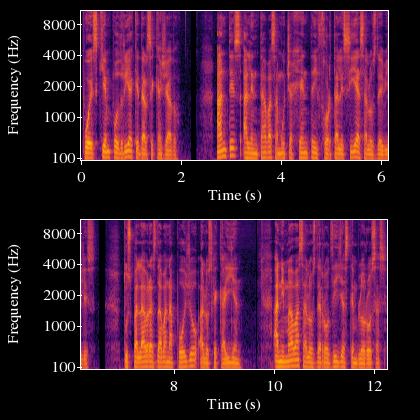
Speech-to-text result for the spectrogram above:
Pues ¿quién podría quedarse callado? Antes alentabas a mucha gente y fortalecías a los débiles. Tus palabras daban apoyo a los que caían. Animabas a los de rodillas temblorosas.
